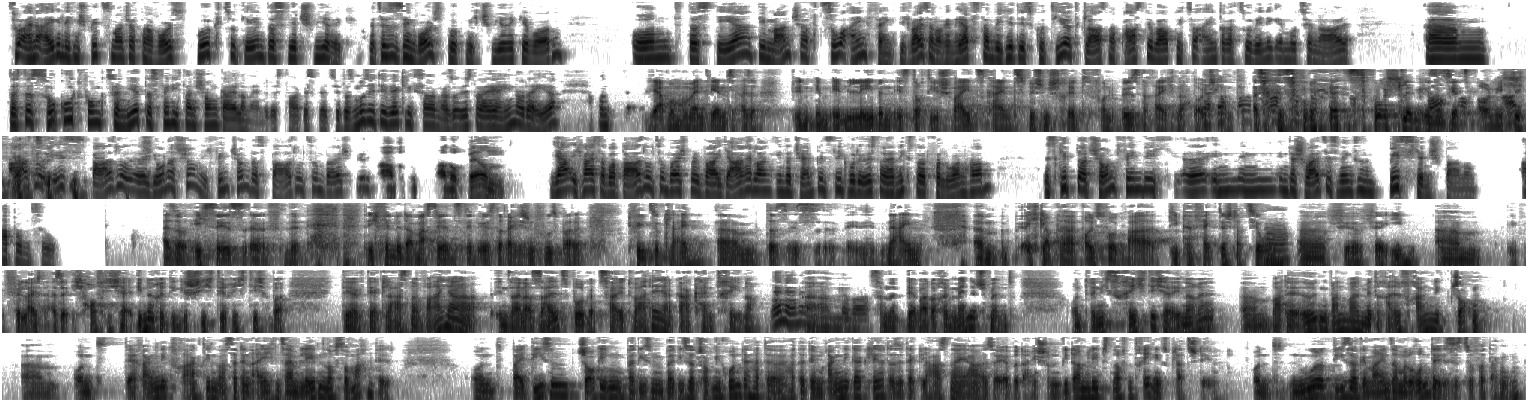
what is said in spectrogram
zu einer eigentlichen Spitzenmannschaft nach Wolfsburg zu gehen, das wird schwierig. Jetzt ist es in Wolfsburg nicht schwierig geworden. Und dass der die Mannschaft so einfängt. Ich weiß ja noch, im Herbst haben wir hier diskutiert, Glasner passt überhaupt nicht zur Eintracht, zu wenig emotional. Ähm, dass das so gut funktioniert, das finde ich dann schon geil am Ende des Tages, Götze. Das muss ich dir wirklich sagen. Also Österreicher hin oder her. Und ja, aber Moment, Jens, also im, im, im Leben ist doch die Schweiz kein Zwischenschritt von Österreich nach Deutschland. Ja, doch, doch, also doch, so, so, schlimm ist es jetzt auch nicht. Basel ist, Basel, äh, Jonas schon. Ich finde schon, dass Basel zum Beispiel. Aber war doch Bern. Ja, ich weiß, aber Basel zum Beispiel war jahrelang in der Champions League, wo die Österreicher nichts dort verloren haben es gibt dort schon, finde ich, äh, in, in, in der Schweiz ist wenigstens ein bisschen Spannung. Ab und zu. Also ich sehe es, äh, ich finde, da machst du jetzt den österreichischen Fußball viel zu klein. Ähm, das ist äh, nein. Ähm, ich glaube, Wolfsburg war die perfekte Station mhm. äh, für, für ihn. Ähm, vielleicht, also ich hoffe, ich erinnere die Geschichte richtig, aber der, der Glasner war ja in seiner Salzburger Zeit, war der ja gar kein Trainer. Nein, nein, nein. Ähm, der war. Sondern der war doch im Management. Und wenn ich es richtig erinnere, ähm, war der irgendwann mal mit Ralf Rangnick joggen. Ähm, und der Rangnick fragt ihn, was er denn eigentlich in seinem Leben noch so machen will. Und bei diesem Jogging, bei diesem, bei dieser Joggingrunde hat er, hat er dem Rangnick erklärt, also der Glasner, ja, also er wird eigentlich schon wieder am liebsten auf dem Trainingsplatz stehen. Und nur dieser gemeinsamen Runde ist es zu verdanken,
